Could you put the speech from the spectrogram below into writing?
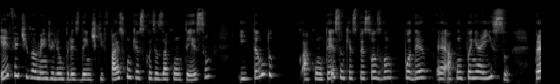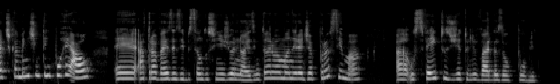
efetivamente ele é um presidente que faz com que as coisas aconteçam e tanto aconteçam que as pessoas vão poder é, acompanhar isso praticamente em tempo real é, através da exibição dos cinejornais. Então, era uma maneira de aproximar uh, os feitos de Getúlio Vargas ao público.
